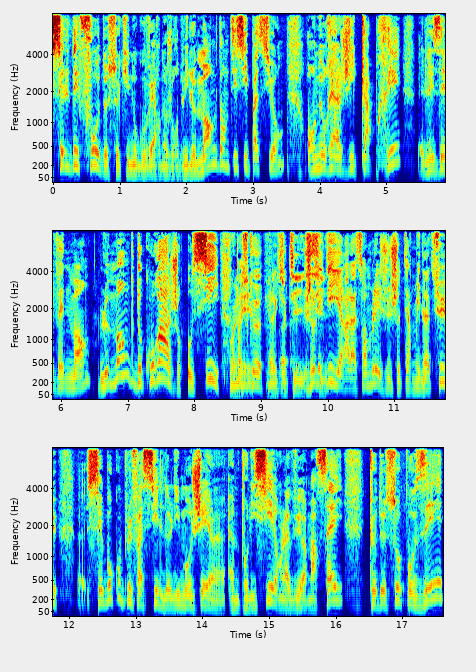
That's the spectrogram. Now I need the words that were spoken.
C'est le défaut de ceux qui nous gouvernent aujourd'hui, le manque d'anticipation. On ne réagit qu'après les événements, le manque de courage aussi, Oui, parce que euh, je l'ai si- dit hier à l'Assemblée, je, je termine là-dessus. euh, C'est beaucoup plus facile de limoger un, un policier, on l'a vu à Marseille, que de s'opposer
